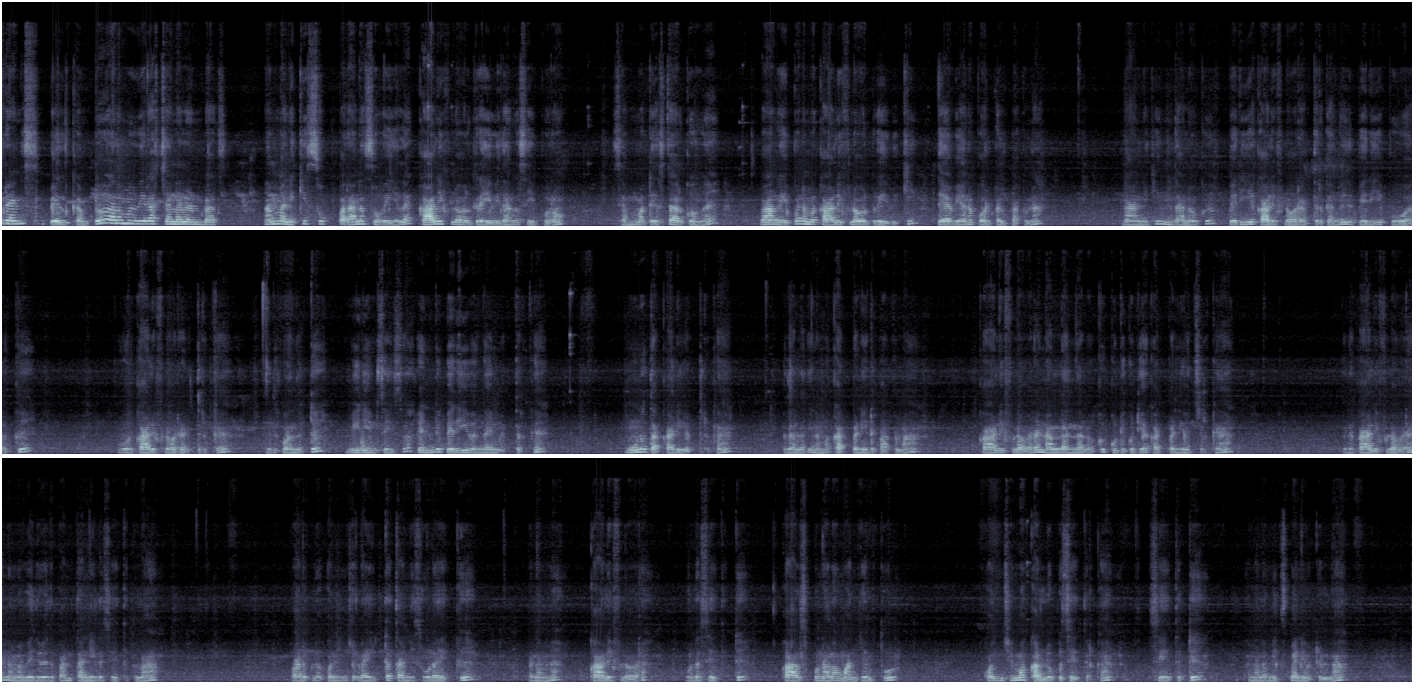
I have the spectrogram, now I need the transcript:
Friends welcome to அலம வீராஸ் channel and blogs நம்ம இன்றைக்கி சூப்பரான சுவையில் காலிஃப்ளவர் கிரேவி தாங்க செய்ய போகிறோம் செம்ம டேஸ்ட்டாக இருக்குங்க. வாங்க இப்போ நம்ம காலிஃப்ளவர் கிரேவிக்கு தேவையான பொருட்கள் பார்க்கலாம். நான் இன்றைக்கி இந்த அளவுக்கு பெரிய காலிஃப்ளவர் எடுத்திருக்கேங்க. இது பெரிய பூவாக இருக்குது ஒரு காலிஃப்ளவர் எடுத்திருக்கேன். இதுக்கு வந்துட்டு மீடியம் சைஸாக ரெண்டு பெரிய வெங்காயம் எடுத்திருக்கேன். மூணு தக்காளி எடுத்திருக்கேன். இதெல்லாத்தையும் நம்ம கட் பண்ணிட்டு பார்க்கலாம். காலிஃப்ளவரை நல்லா இந்த அளவுக்கு குட்டி குட்டியாக கட் பண்ணி வச்சுருக்கேன். இந்த காலிஃப்ளவரை நம்ம வெது வெதுப்பான தண்ணியில் சேர்த்துக்கலாம். அடுப்பில் கொஞ்சம் லைட்டாக தண்ணி சூடாயிருக்கு. இப்போ நம்ம காலிஃப்ளவரை உள்ளே சேர்த்துட்டு கால் ஸ்பூன் அளவு மஞ்சள் தூள் கொஞ்சமாக கல்லுப்பு சேர்த்துருக்கேன். சேர்த்துட்டு நல்லா மிக்ஸ் பண்ணி விட்டுடலாம்.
